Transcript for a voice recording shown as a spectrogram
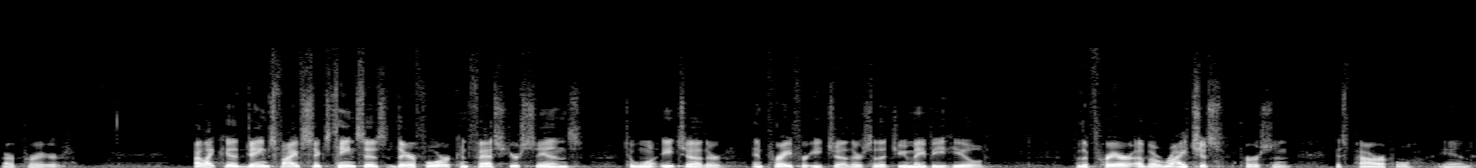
our prayers. I like uh, James 5:16 says, "Therefore confess your sins to one, each other and pray for each other so that you may be healed. For the prayer of a righteous person is powerful and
